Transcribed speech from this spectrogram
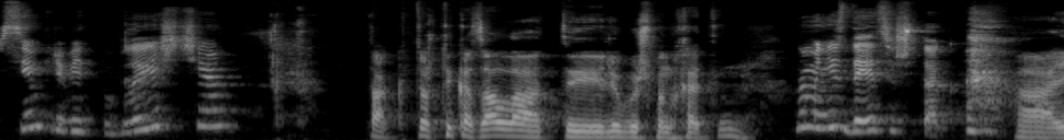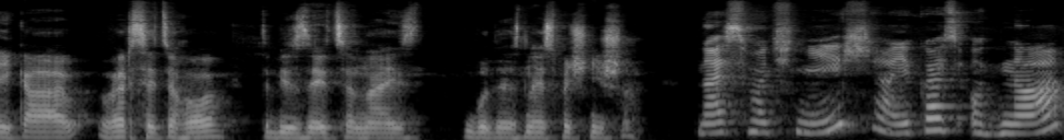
Всім привіт поближче. Так, тож ти казала, ти любиш Манхеттен. Ну, мені здається, що так. А яка версія цього тобі здається най... буде найсмачніша? Найсмачніша, якась одна.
